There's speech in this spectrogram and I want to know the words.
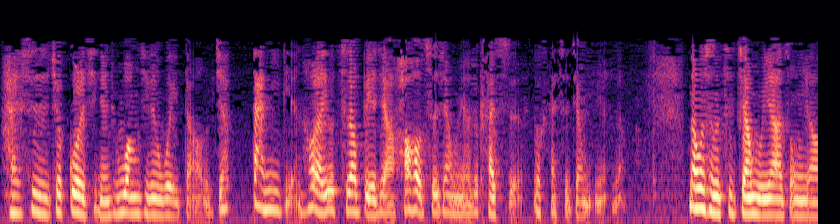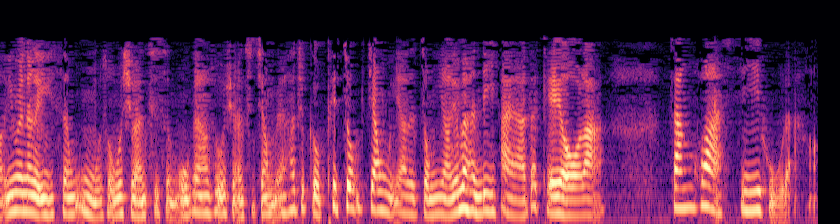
还是就过了几年就忘记那味道，比较淡一点。后来又吃到别家好好吃的姜母鸭，就开始又开始姜母鸭这样。那为什么吃姜母鸭中药？因为那个医生问我说我喜欢吃什么，我跟他说我喜欢吃姜母鸭，他就给我配中姜母鸭的中药，有没有很厉害啊？在 KO 啦，彰化西湖啦，哈，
